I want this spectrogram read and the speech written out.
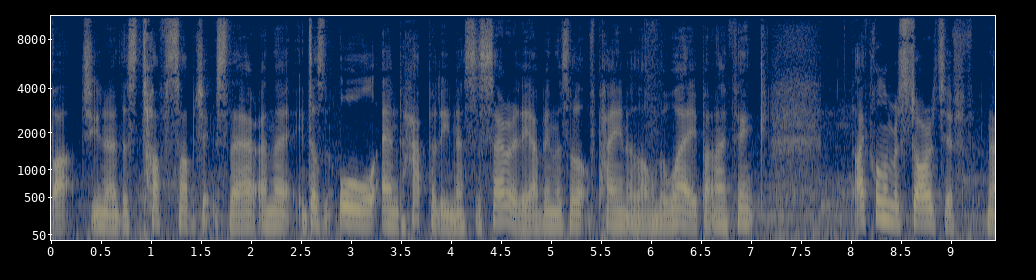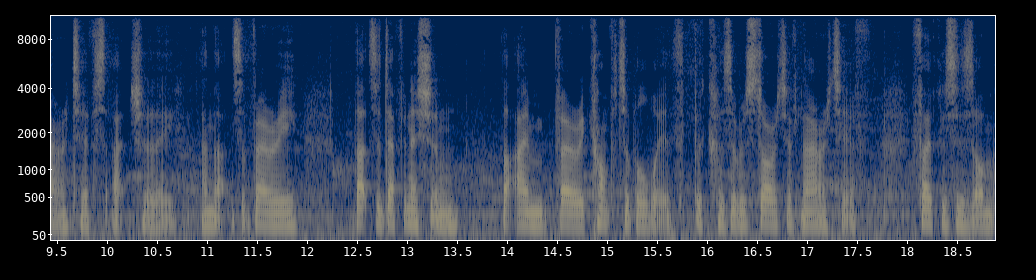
but you know there's tough subjects there and it doesn't all end happily necessarily i mean there's a lot of pain along the way but i think i call them restorative narratives actually and that's a very that's a definition that i'm very comfortable with because a restorative narrative focuses on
